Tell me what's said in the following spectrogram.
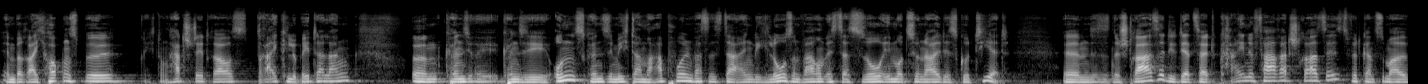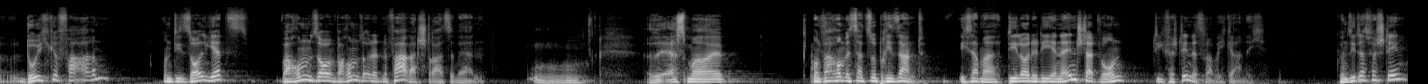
im Bereich Hockensbüll Richtung Hattstedt raus, drei Kilometer lang. Ähm, können, Sie, können Sie uns, können Sie mich da mal abholen? Was ist da eigentlich los und warum ist das so emotional diskutiert? Ähm, das ist eine Straße, die derzeit keine Fahrradstraße ist, wird ganz normal durchgefahren und die soll jetzt, warum soll, warum soll das eine Fahrradstraße werden? Also erstmal, Und warum ist das so brisant? Ich sag mal, die Leute, die in der Innenstadt wohnen, die verstehen das, glaube ich, gar nicht. Können Sie das verstehen?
